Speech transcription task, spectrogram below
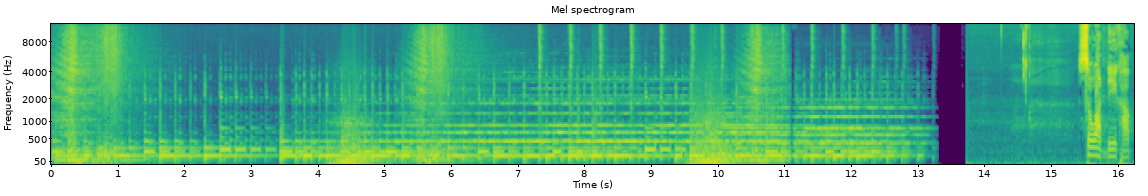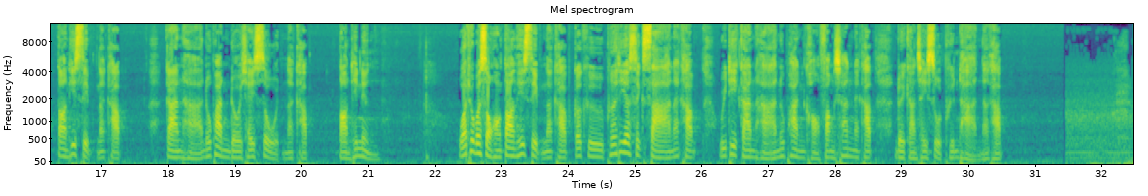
สวัสดีครับ ตอนที่ 10 นะครับ การหาอนุพันธ์โดยใช้สูตรนะครับ ตอนที่ 1 วัตถุประสงค์ของตอนที่ 10 นะครับ ก็คือเพื่อที่จะศึกษานะครับ วิธีการหาอนุพันธ์ของฟังก์ชันนะครับ โดยการใช้สูตรพื้นฐานนะครับ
